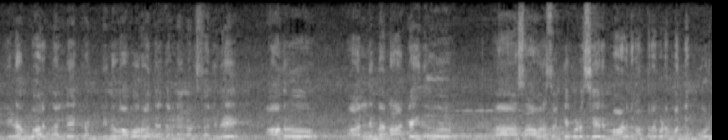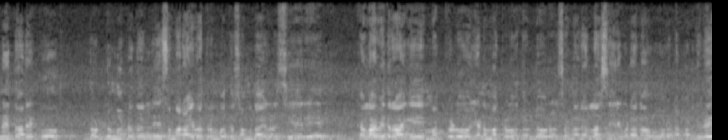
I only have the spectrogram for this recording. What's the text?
ಫ್ರೀಡಮ್ ಪಾರ್ಕ್ನಲ್ಲಿ ಕಂಟಿನ್ಯೂ ಅಹೋರಾತ್ರಿ ಧರಣಿ ನಡೆಸ್ತಾ ಇದ್ದೀವಿ ಆದರೂ ಅಲ್ಲಿಂದ ನಾಲ್ಕೈದು ಸಾವಿರ ಸಂಖ್ಯೆ ಕೂಡ ಸೇರಿ ಮಾಡಿದ ನಂತರ ಕೂಡ ಮೊನ್ನೆ ಮೂರನೇ ತಾರೀಕು ದೊಡ್ಡ ಮಟ್ಟದಲ್ಲಿ ಸುಮಾರು ಐವತ್ತೊಂಬತ್ತು ಸಮುದಾಯಗಳು ಸೇರಿ ಕಲಾವಿದರಾಗಿ ಮಕ್ಕಳು, ಹೆಣ್ಮಕ್ಳು, ದೊಡ್ಡವರು ಸಣ್ಣವರು ಎಲ್ಲ ಸೇರಿ ಕೂಡ ನಾವು ಹೋರಾಟ ಮಾಡಿದ್ವಿ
